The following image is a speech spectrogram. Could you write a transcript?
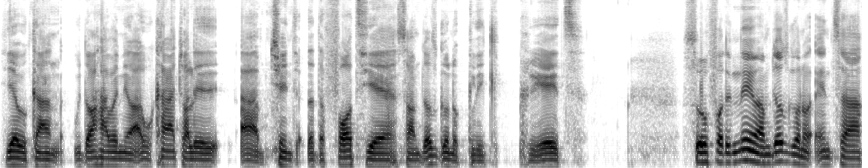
Here we can, we don't have any, we can actually um, change the default here. So I'm just going to click create. So for the name, I'm just going to enter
